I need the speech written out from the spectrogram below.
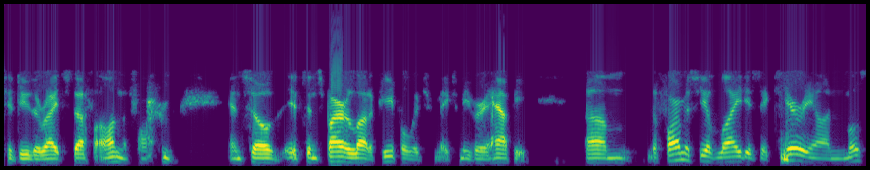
to do the right stuff on the farm, and so it's inspired a lot of people, which makes me very happy. Um, the pharmacy of light is a carry-on. Most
